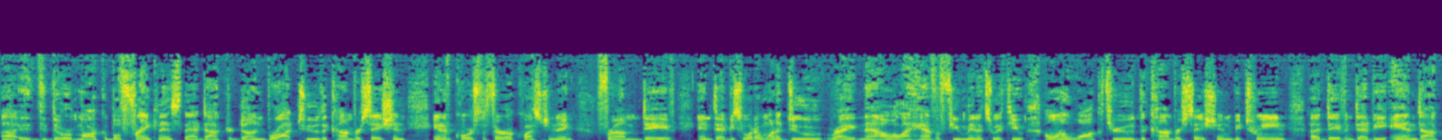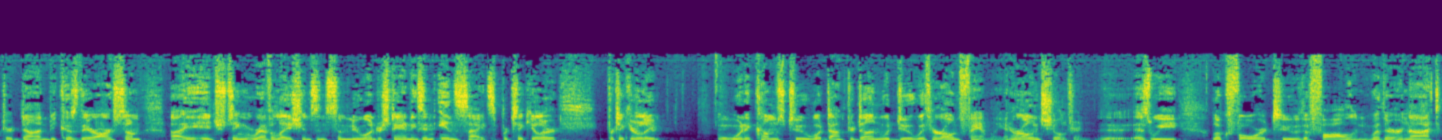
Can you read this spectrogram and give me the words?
uh, the, the, remarkable frankness that Dr. Dunn brought to the conversation and, of course, the thorough questioning from Dave and Debbie. So what I want to do right now, while I have a few minutes with you, I want to walk through the conversation between uh, Dave and Debbie and Dr. Dunn because there are some uh, interesting revelations revelations and some new understandings and insights, particular, particularly when it comes to what Dr. Dunn would do with her own family and her own children uh, as we look forward to the fall and whether or not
